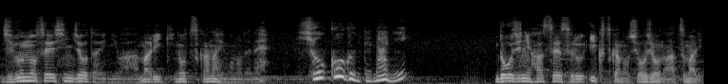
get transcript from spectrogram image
自分の精神状態にはあまり気のつかないものでね。症候群って何？同時に発生するいくつかの症状の集まり。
